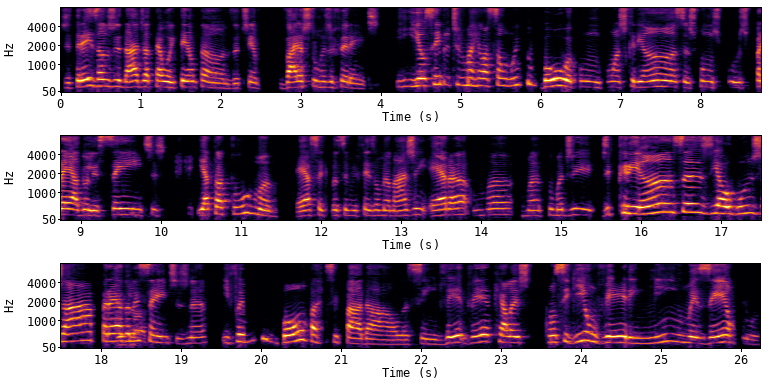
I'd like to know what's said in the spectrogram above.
de 3 anos de idade até 80 anos. Eu tinha várias turmas diferentes. E, e eu sempre tive uma relação muito boa com, com as crianças, com os, os pré-adolescentes. E a tua turma, essa que você me fez homenagem, era uma, uma turma de, de crianças e alguns já pré-adolescentes, né? E foi muito bom participar da aula, assim, ver, ver que elas conseguiam ver em mim um exemplo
